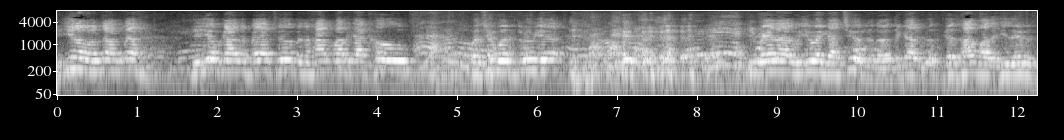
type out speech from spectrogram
You, you know what I'm talking about? You, you ever got in the bathtub and the hot water got cold, but you wasn't through yet? you ran out of you ain't got children. Uh, they got a good, good hot water heater. Every,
